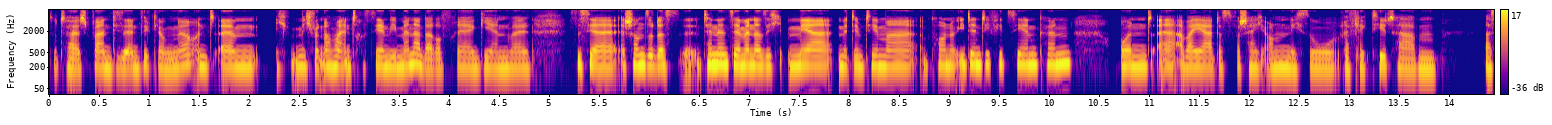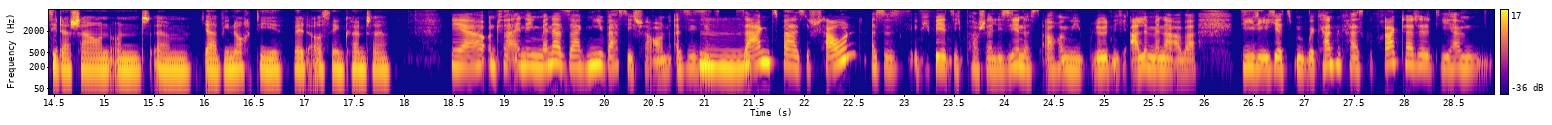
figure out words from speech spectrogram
Total spannend, diese Entwicklung, ne? Und ähm, ich, mich würde nochmal interessieren, wie Männer darauf reagieren, weil es ist ja schon so, dass äh, tendenziell Männer sich mehr mit dem Thema Porno identifizieren können und äh, aber ja, das wahrscheinlich auch noch nicht so reflektiert haben, was sie da schauen und ähm, ja, wie noch die Welt aussehen könnte. Ja, und vor allen Dingen Männer sagen nie, was sie schauen. Also sie mhm. sagen zwar, sie schauen, also ich will jetzt nicht pauschalisieren, das ist auch irgendwie blöd, nicht alle Männer, aber die, die ich jetzt im Bekanntenkreis gefragt hatte, die haben,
